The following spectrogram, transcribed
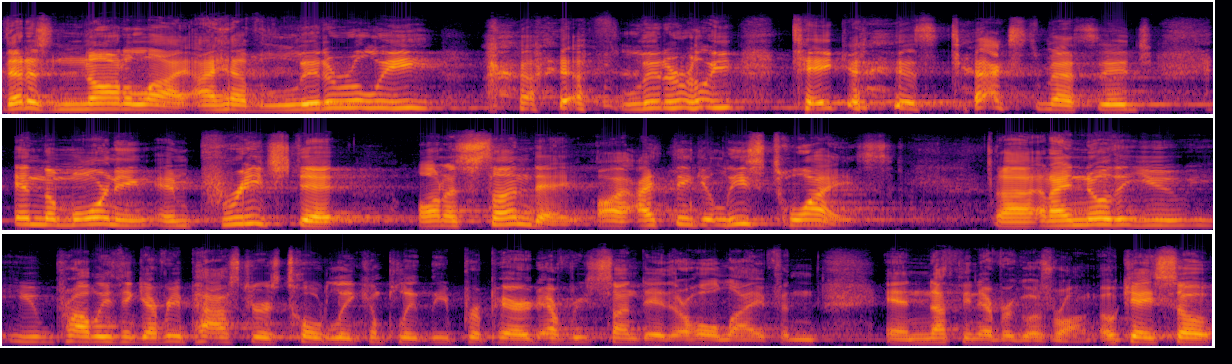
that is not a lie. I have literally, I have literally taken his text message in the morning and preached it on a Sunday, I think at least twice. Uh, and I know that you, you probably think every pastor is totally, completely prepared every Sunday their whole life and, and nothing ever goes wrong. Okay, so,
